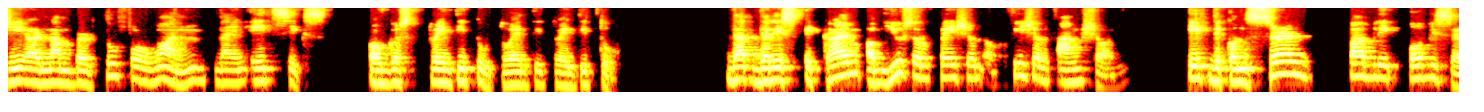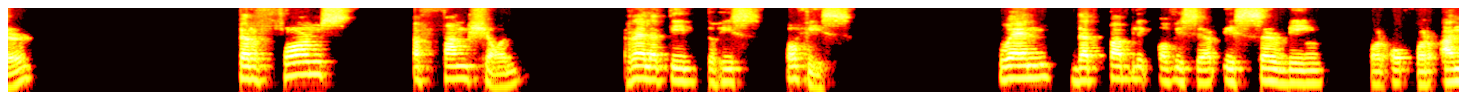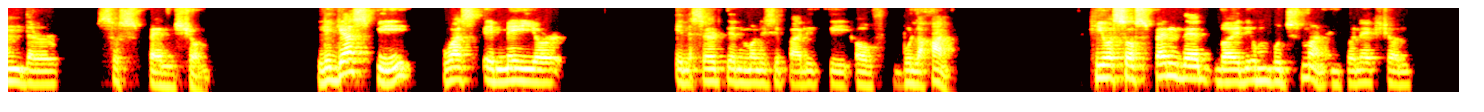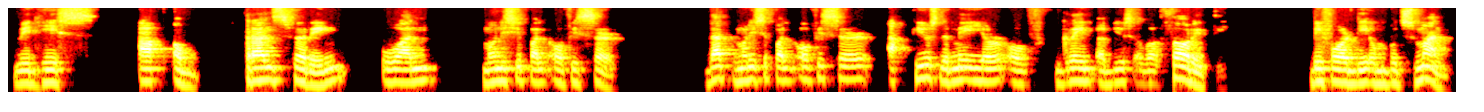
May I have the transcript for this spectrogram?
GR number 241986, August 22, 2022, that there is a crime of usurpation of official function if the concerned public officer performs a function relative to his office when that public officer is serving or, or under suspension. Legaspi was a mayor in a certain municipality of Bulacan. He was suspended by the ombudsman in connection with his act of transferring one municipal officer. That municipal officer accused the mayor of grave abuse of authority before the ombudsman.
